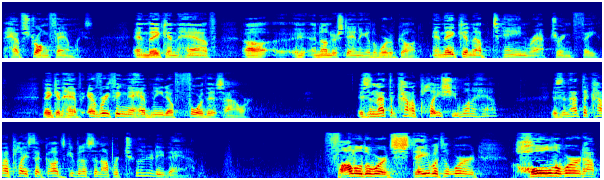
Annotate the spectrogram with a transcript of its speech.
have strong families, and they can have uh, an understanding of the Word of God, and they can obtain rapturing faith. They can have everything they have need of for this hour. Isn't that the kind of place you want to have? Isn't that the kind of place that God's given us an opportunity to have? Follow the word. Stay with the word. Hold the word up.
